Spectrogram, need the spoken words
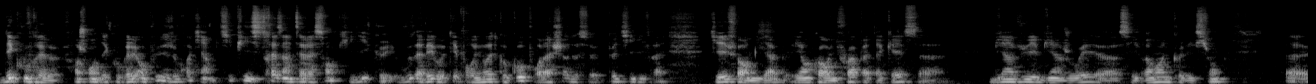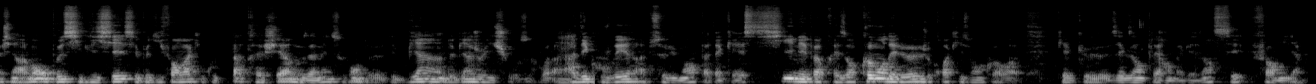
découvrez-le, franchement, découvrez-le. En plus, je crois qu'il y a un petit piece très intéressant qui dit que vous avez voté pour une noix de coco pour l'achat de ce petit livret, qui est formidable. Et encore une fois, Patakès, bien vu et bien joué, euh, c'est vraiment une collection euh, généralement, on peut s'y glisser. Ces petits formats qui coûtent pas très cher nous amènent souvent de, bien, de bien jolies choses. Voilà, à découvrir absolument Patakès. S'il n'est pas présent, commandez-le. Je crois qu'ils ont encore euh, quelques exemplaires en magasin. C'est formidable.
